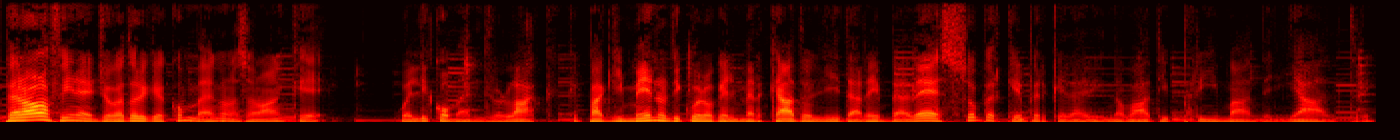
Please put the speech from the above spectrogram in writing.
Però alla fine i giocatori che convengono sono anche quelli come Andrew Luck, che paghi meno di quello che il mercato gli darebbe adesso. Perché? Perché l'hai rinnovati prima degli altri.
